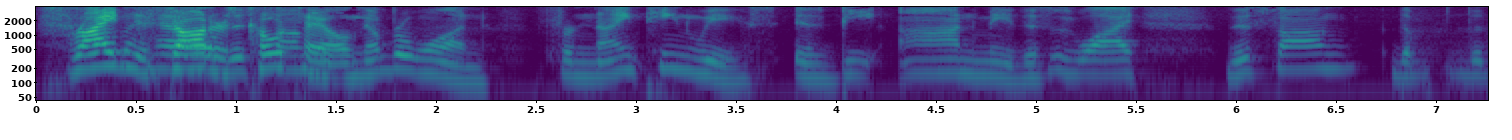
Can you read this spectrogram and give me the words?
How Riding his daughter's coattails. number one for 19 weeks is beyond me. This is why this song, the the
